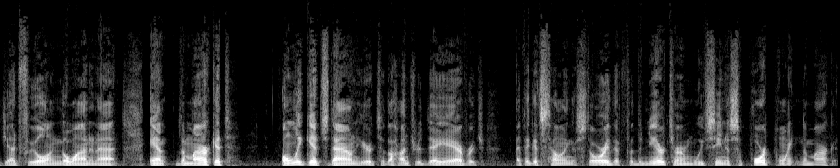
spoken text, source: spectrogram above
jet fuel, and go on and on. And the market only gets down here to the 100 day average, I think it's telling a story that for the near term, we've seen a support point in the market.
